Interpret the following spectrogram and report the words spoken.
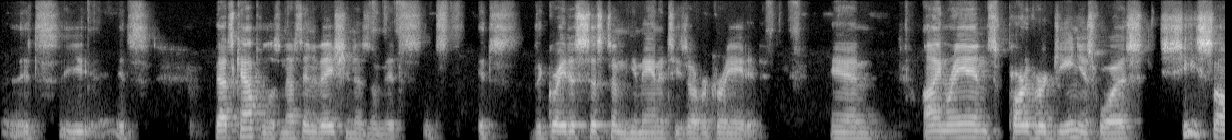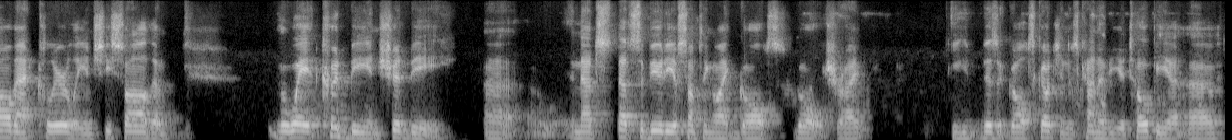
It's it's that's capitalism. That's innovationism. It's it's it's the greatest system humanity's ever created. And Ayn Rand's part of her genius was she saw that clearly, and she saw the the way it could be and should be. Uh, and that's that's the beauty of something like Galt's Gulch, right? You visit Galt's Gulch, and it's kind of a utopia of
